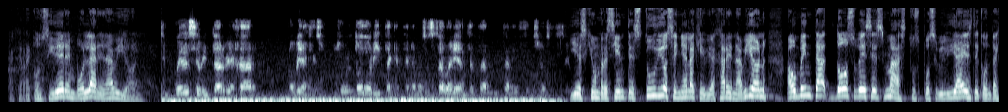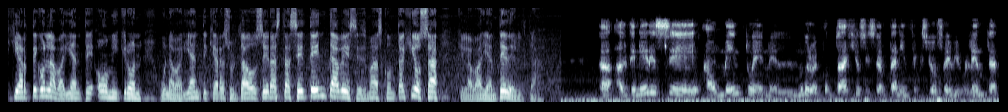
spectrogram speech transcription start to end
a que reconsideren volar en avión. Si puedes evitar viajar, no viajes, sobre todo ahorita que tenemos esta variante tan, tan infecciosa. Y es que un reciente estudio señala que viajar en avión aumenta dos veces más tus posibilidades de contagiarte con la variante Omicron, una variante que ha resultado ser hasta 70 veces más contagiosa que la variante Delta. Al tener ese aumento en el número de contagios y ser tan infecciosa y virulenta,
